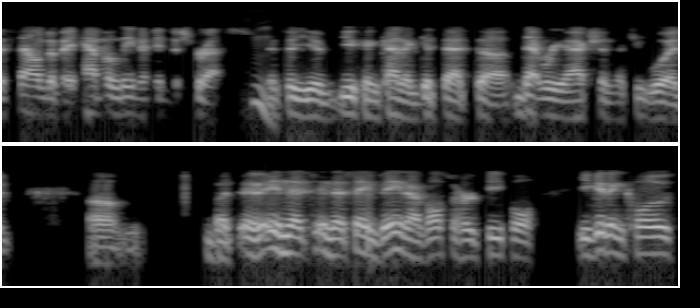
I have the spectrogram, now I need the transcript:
the sound of a javelina in distress, hmm. and so you you can kind of get that uh, that reaction that you would. Um, but in that in that same vein, I've also heard people you get in close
